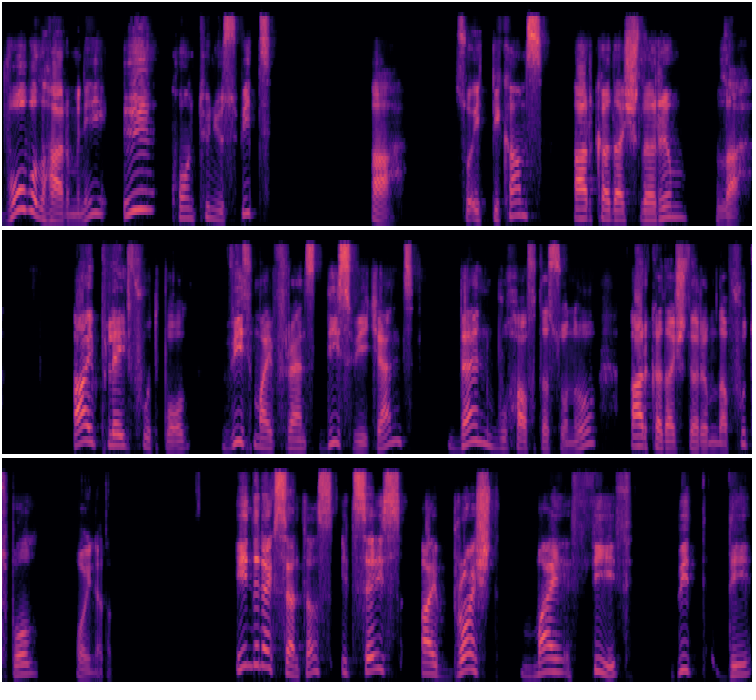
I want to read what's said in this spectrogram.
vowel harmony, I continues with A. So it becomes arkadaşlarımla. I played football with my friends this weekend. Ben bu hafta sonu arkadaşlarımla futbol oynadım. In the next sentence, it says, I brushed my teeth with the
